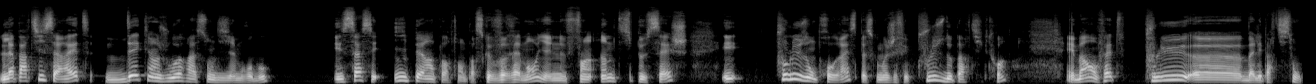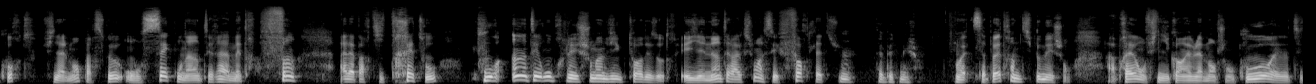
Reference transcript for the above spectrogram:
La partie s'arrête dès qu'un joueur a son dixième robot. Et ça, c'est hyper important parce que vraiment, il y a une fin un petit peu sèche. Et plus on progresse, parce que moi j'ai fait plus de parties que toi, et ben en fait, plus euh, bah, les parties sont courtes finalement parce qu'on sait qu'on a intérêt à mettre fin à la partie très tôt pour interrompre les chemins de victoire des autres. Et il y a une interaction assez forte là-dessus. Mmh, ça peut être méchant. Ouais, ça peut être un petit peu méchant. Après, on finit quand même la manche en cours, etc.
